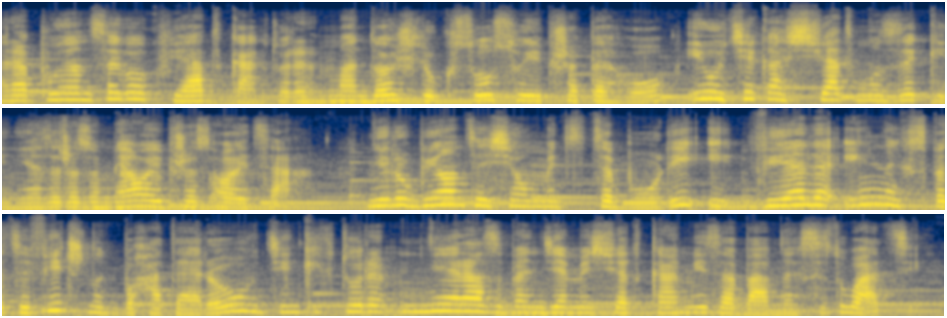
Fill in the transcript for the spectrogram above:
rapującego kwiatka, który ma dość luksusu i przepychu i ucieka w świat muzyki niezrozumiałej przez ojca, nie lubiącej się myć cebuli i wiele innych specyficznych bohaterów, dzięki którym nieraz będziemy świadkami zabawnych sytuacji.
